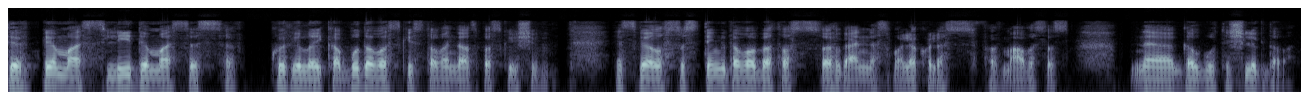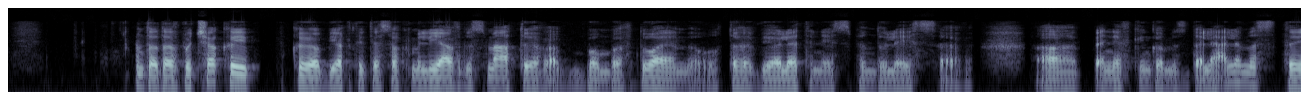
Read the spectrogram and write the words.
tirpimas, lydimasis, kurį laiką būdavo skysto vandens, paskui jis vėl sustingdavo, bet tos organinės molekulės formavusios ne, galbūt išlikdavo. Tuo tarpu čia, kai kai objektai tiesiog milijardus metų yra bombarduojami ultravioletiniais spinduliais ar energingomis dalelėmis, tai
